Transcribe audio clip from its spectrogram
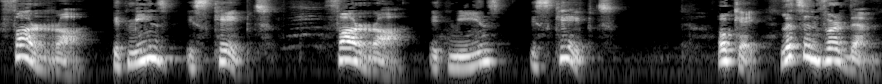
farra it means escaped. Farra, it means escaped. Okay, let's invert them.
